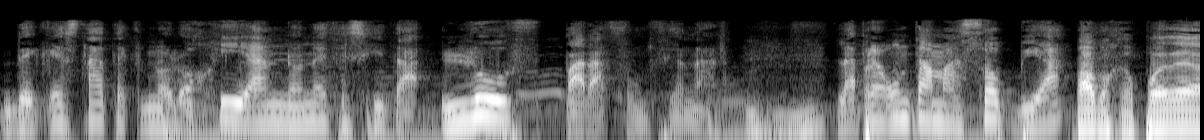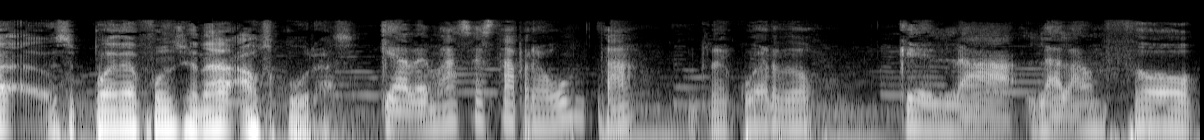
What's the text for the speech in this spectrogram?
de que esta tecnología no necesita luz para funcionar. La pregunta más obvia Vamos, que puede, puede funcionar a oscuras. que además esta pregunta, recuerdo que la, la lanzó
